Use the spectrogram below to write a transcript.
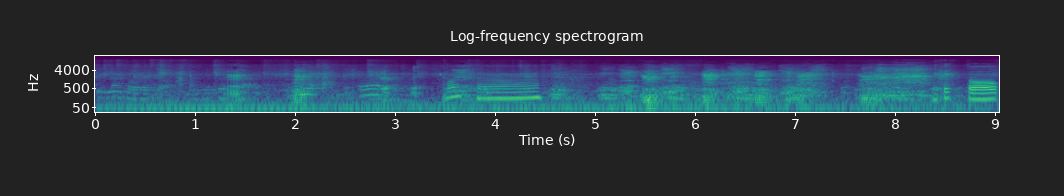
Tignan ko dito. Dito siya. Bunso. TikTok.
